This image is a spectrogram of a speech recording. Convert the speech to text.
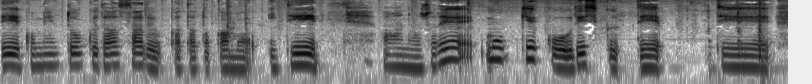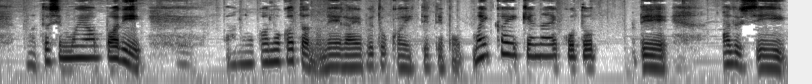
でコメントをくださる方とかもいて、あの、それも結構嬉しくって、で、私もやっぱり、あの、他の方のね、ライブとか行ってても、毎回行けないことってあるし、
